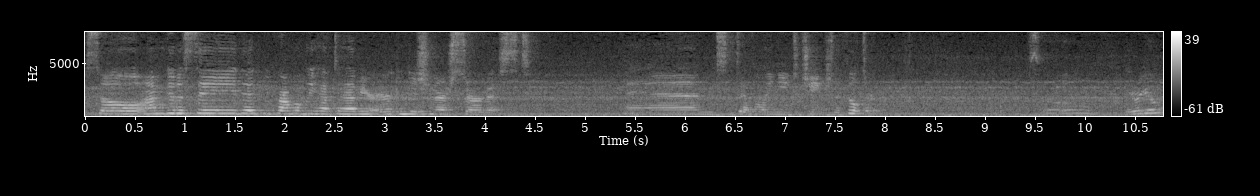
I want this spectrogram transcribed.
So I'm gonna say that you probably have to have your air conditioner serviced and definitely need to change the filter. So there we go.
